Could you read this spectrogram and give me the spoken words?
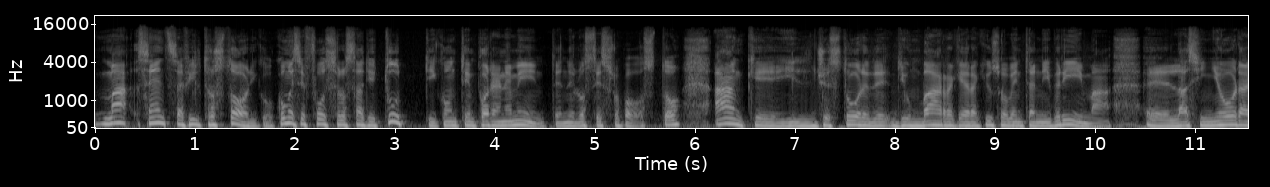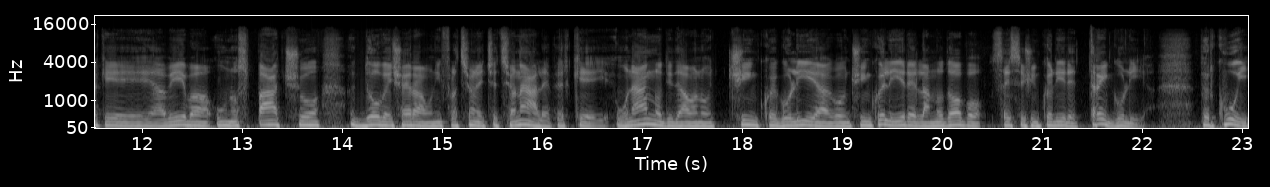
ma senza filtro storico, come se fossero stati tutti tutti contemporaneamente nello stesso posto, anche il gestore de, di un bar che era chiuso vent'anni prima, eh, la signora che aveva uno spaccio dove c'era un'inflazione eccezionale perché un anno ti davano 5 golia con 5 lire l'anno dopo stesse 5 lire 3 golia. Per cui,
